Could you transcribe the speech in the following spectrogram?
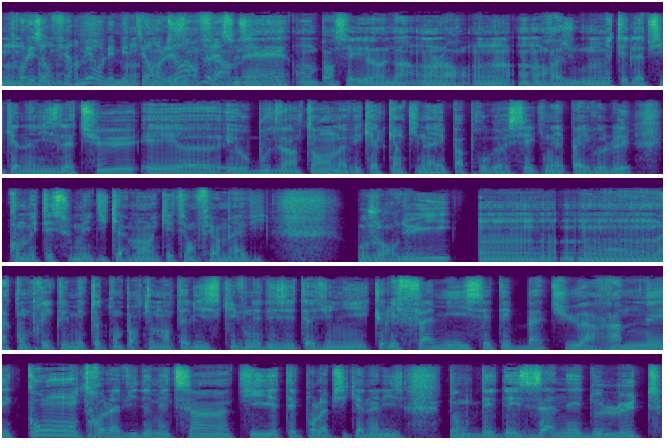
on, les enfermait, on les mettait en dehors de la société. On pensait, euh, on leur on, on, mettait de la psychanalyse là-dessus et, et au bout de 20 ans, on avait quelqu'un qui n'avait pas progressé, qui n'avait pas évolué, qu'on mettait sous médicaments et qui était enfermé à vie. Aujourd'hui, on, a compris que les méthodes comportementalistes qui venaient des États-Unis et que les familles s'étaient battues à ramener contre l'avis des médecins qui étaient pour la psychanalyse, donc des, années de lutte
